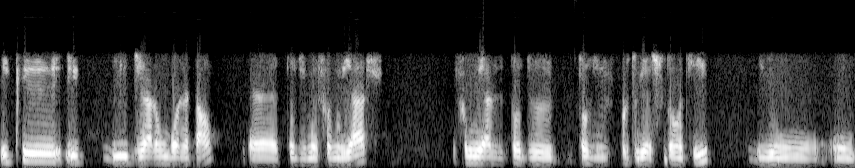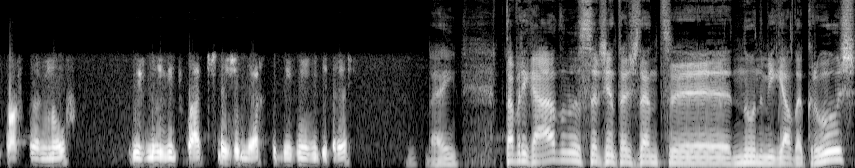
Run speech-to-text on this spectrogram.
e que e, e desejar um bom Natal a todos os meus familiares, familiares de todo, todos os portugueses que estão aqui, e um, um próspero ano novo. 2024 esteja melhor que 2023. Bem, muito obrigado, Sargento Ajudante Nuno Miguel da Cruz.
